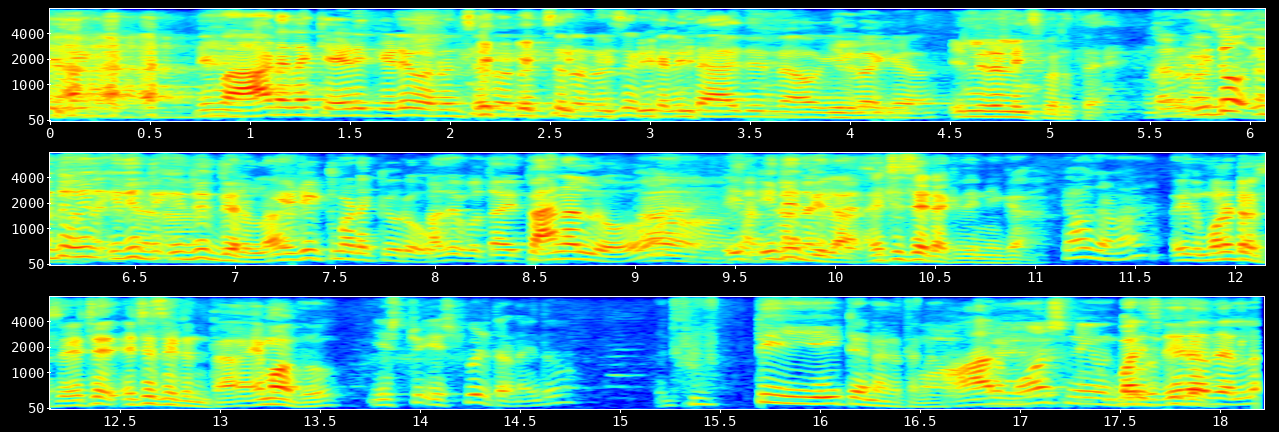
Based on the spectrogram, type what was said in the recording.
ನಿಮ್ಮ ಹಾಡೆಲ್ಲ ಕೇಳಿ ಕೇಳಿ ಒಂದೊಂದ್ಸರಿ ಒಂದೊಂದ್ಸಲ ಒಂದೊಂದ್ಸರಿ ಕಲಿತಾ ಇದೀವಿ ನಾವು ಇವಾಗ. ಇಲ್ಲಿ ಲಿಂಕ್ಸ್ ಬರುತ್ತೆ. ಇದು ಇದು ಇದು ಇದಿದ್ದಿರಲ್ಲ ಎಡಿಟ್ ಮಾಡಕ್ಕೆ ಇವರು ಅದೇ ಗೊತ್ತಾಯ್ತು. ಪ್ಯಾನಲ್ಲು? ಇದು ಇದಿದ್ದಿಲ್ಲ ಎಚ್ ಎಸ್ ಐಡ್ ಹಾಕಿದ್ದೀನಿ ಈಗ. ಯಾವ್ದಣ್ಣ? ಇದು ಮೊನಿಟರ್ಸ್ ಎಚ್ ಎಸ್ ಐಡ್ ಅಂತ ಎಮಾದು ಎಷ್ಟು ಎಷ್ಟು ಬೀಳ್ತಾಣ ಇದು? ಫಿಫ್ಟಿ ಏಯ್ಟ್ ಏನಾಗುತ್ತೆ ಆಲ್ಮೋಸ್ಟ್ ನೀವು ಬರ್ದಿರೋದೆಲ್ಲ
